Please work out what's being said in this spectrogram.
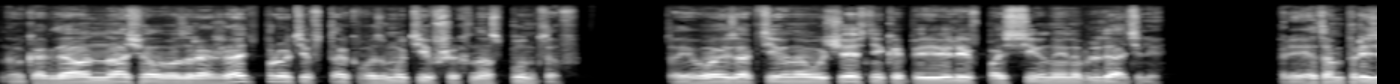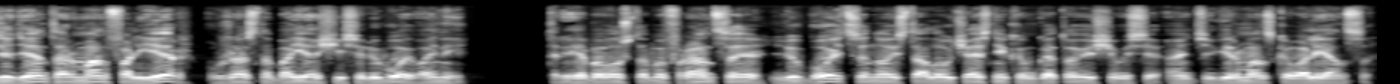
но когда он начал возражать против так возмутивших нас пунктов, то его из активного участника перевели в пассивные наблюдатели. При этом президент Арман Фольер, ужасно боящийся любой войны, требовал, чтобы Франция любой ценой стала участником готовящегося антигерманского альянса.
